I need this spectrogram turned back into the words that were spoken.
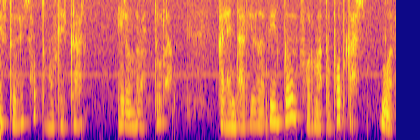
Esto es Autopublicar era una aventura. Calendario de Adviento en formato podcast 9.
